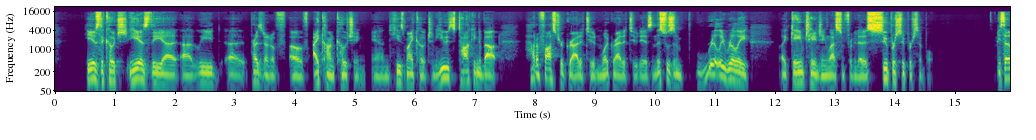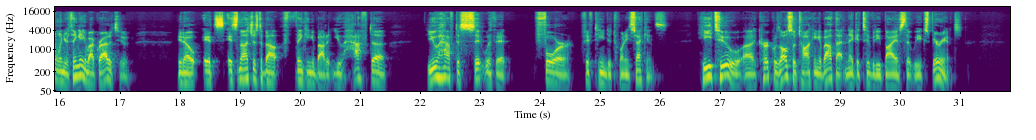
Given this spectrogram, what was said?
he is the coach. He is the uh, uh, lead uh, president of of Icon Coaching, and he's my coach. And he was talking about how to foster gratitude and what gratitude is. And this was a really, really like game changing lesson for me. That is super, super simple. He said that when you're thinking about gratitude, you know, it's it's not just about thinking about it. You have to you have to sit with it for 15 to 20 seconds. He too, uh, Kirk was also talking about that negativity bias that we experience.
